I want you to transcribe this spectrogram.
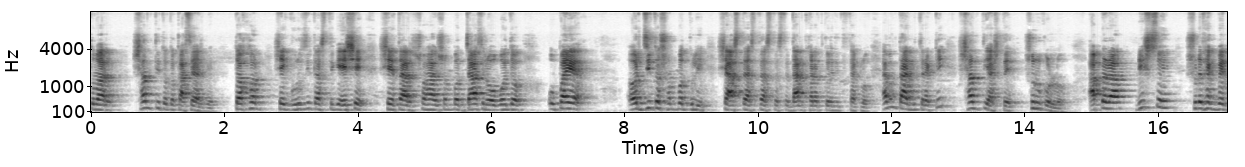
তোমার শান্তি তত কাছে আসবে। তখন সেই গুরুজির কাছ থেকে এসে সে তার সহায় সম্পদ যা ছিল অবৈধ উপায়ে অর্জিত সম্পদগুলি সে আস্তে আস্তে আস্তে আস্তে দান খরাত করে দিতে থাকল এবং তার ভিতরে একটি শান্তি আসতে শুরু করল। আপনারা নিশ্চয়ই শুনে থাকবেন,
